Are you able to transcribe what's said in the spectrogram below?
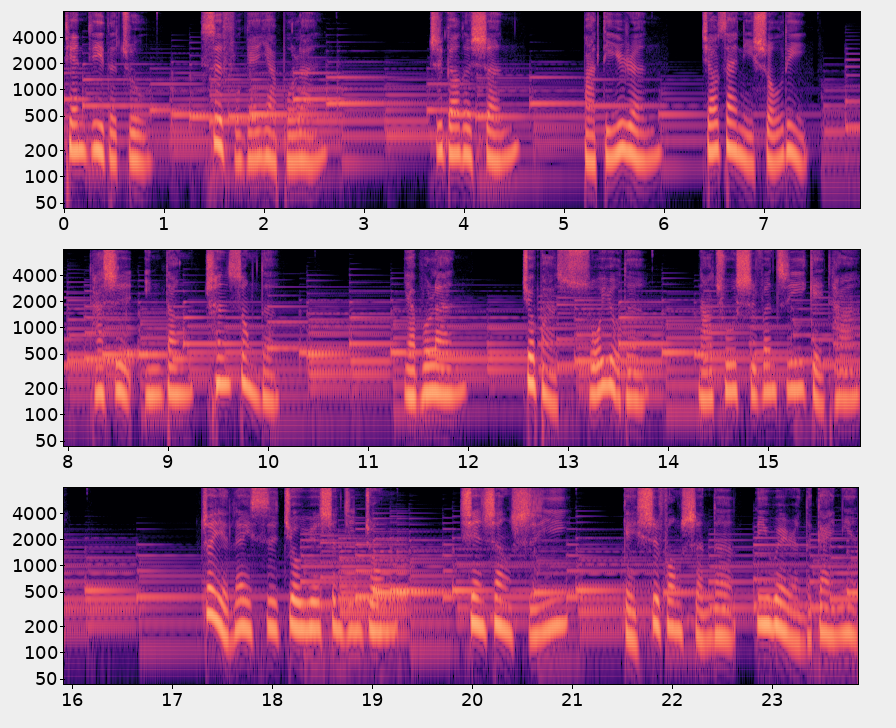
天地的主，赐福给亚伯兰。至高的神把敌人交在你手里，他是应当称颂的。”亚伯兰就把所有的拿出十分之一给他。这也类似旧约圣经中献上十一给侍奉神的利未人的概念。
